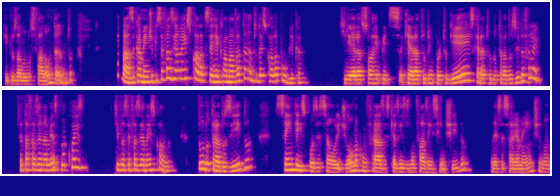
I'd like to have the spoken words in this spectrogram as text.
que, que os alunos falam tanto. É basicamente o que você fazia na escola, que você reclamava tanto da escola pública. Que era só repetição, que era tudo em português, que era tudo traduzido. Eu falei, você está fazendo a mesma coisa que você fazia na escola. Tudo traduzido, sem ter exposição ao idioma, com frases que às vezes não fazem sentido necessariamente. Não...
